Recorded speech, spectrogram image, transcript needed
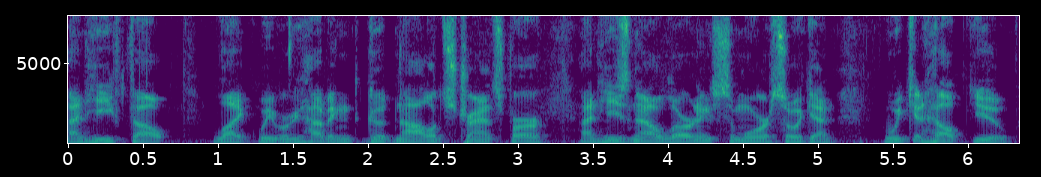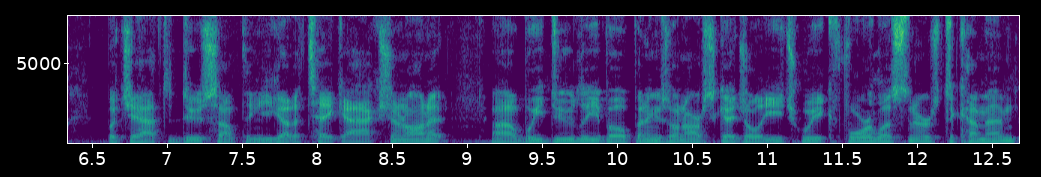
and he felt like we were having good knowledge transfer and he's now learning some more so again we can help you but you have to do something you got to take action on it uh, we do leave openings on our schedule each week for listeners to come in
